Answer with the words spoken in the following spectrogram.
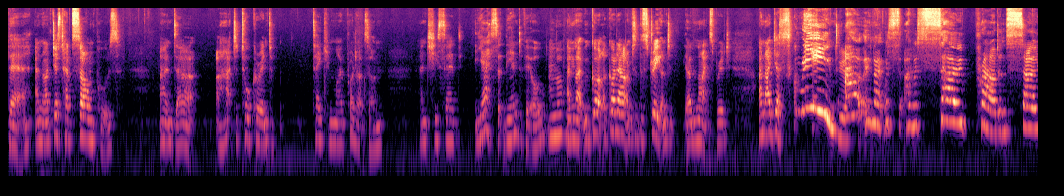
there, and I just had samples, and uh, I had to talk her into taking my products on, and she said yes at the end of it all, Lovely. and like we got I got out onto the street onto uh, Knightsbridge, and I just screamed Yeah. out, and I was I was so proud and so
